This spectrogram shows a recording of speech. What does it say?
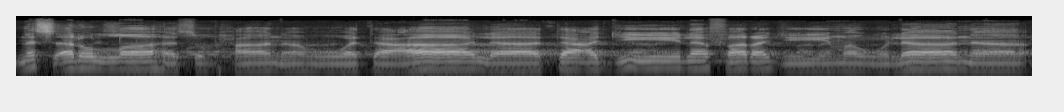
نسأل الله سبحانه وتعالى تعجيل فرج مولانا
